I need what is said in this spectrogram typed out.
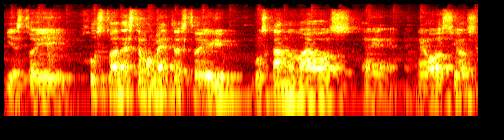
y estoy, justo en este momento estoy buscando nuevos eh, negocios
